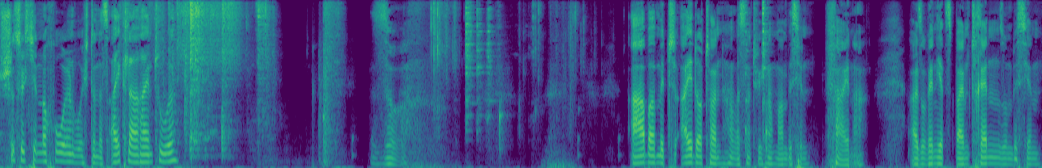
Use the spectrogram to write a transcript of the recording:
Schüsselchen noch holen, wo ich dann das Ei klar rein tue. So. Aber mit Eidottern haben wir es natürlich noch mal ein bisschen feiner. Also wenn jetzt beim Trennen so ein bisschen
